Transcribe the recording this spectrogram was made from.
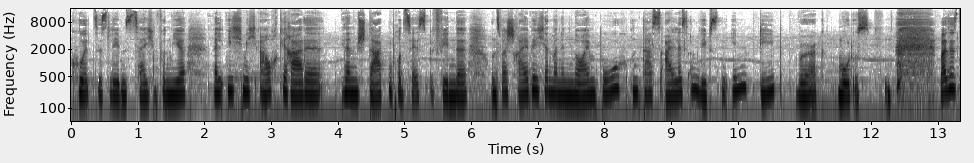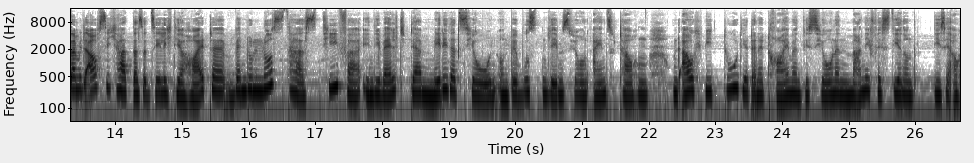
kurzes Lebenszeichen von mir, weil ich mich auch gerade in einem starken Prozess befinde. Und zwar schreibe ich an meinem neuen Buch und das alles am liebsten im Deep Work Modus. Was es damit auf sich hat, das erzähle ich dir heute. Wenn du Lust hast, tiefer in die Welt der Meditation und bewussten Lebensführung einzutauchen und auch wie du dir deine Träume und Visionen manifestieren und diese auch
